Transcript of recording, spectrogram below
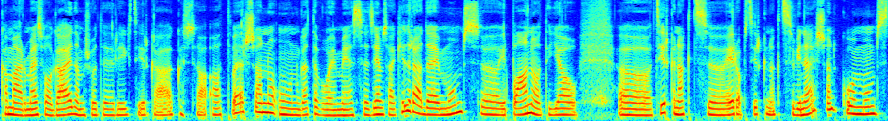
kamēr mēs vēl gaidām šo Rīgas cirkā ēkas atvēršanu un gatavojamies Ziemassvētku izrādē, mums uh, ir plānota jau uh, cirka nakts, uh, Eiropas cirka nakts svinēšana, ko mums,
